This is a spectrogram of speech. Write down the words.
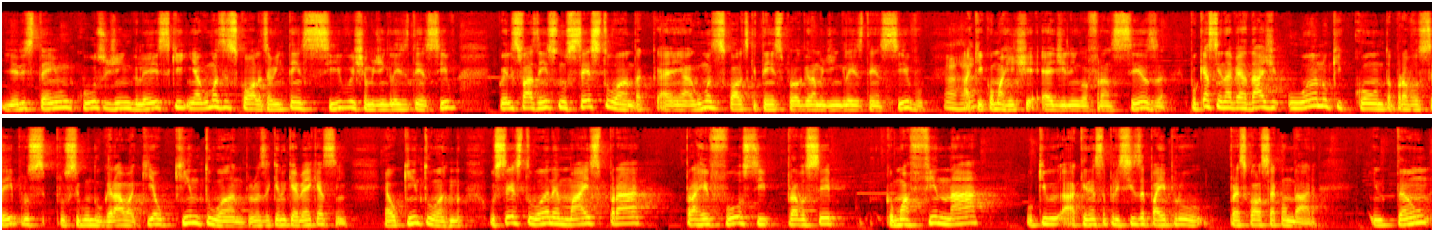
E eles têm um curso de inglês que em algumas escolas é um intensivo, chama de inglês intensivo. Eles fazem isso no sexto ano. Tá? Em algumas escolas que tem esse programa de inglês intensivo, uhum. aqui como a gente é de língua francesa, porque assim, na verdade, o ano que conta para você ir pro, pro segundo grau aqui é o quinto ano. Pelo menos aqui no Quebec é assim é o quinto ano. O sexto ano é mais para reforço e para você como afinar o que a criança precisa para ir para a escola secundária. Então,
